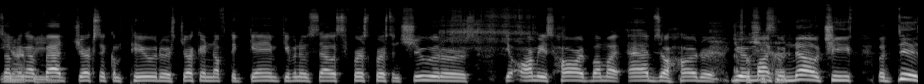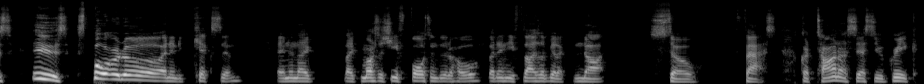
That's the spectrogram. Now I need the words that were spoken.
Something ERB. of jerks and computers, jerking off the game, giving themselves first person shooters. Your army is hard, but my abs are harder. You're what she Michael said. now, Chief, but this is Sparta. And then he kicks him. And then like like Master Chief falls into the hole, but then he flies up be like, not so fast. Cortana says you're Greek,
